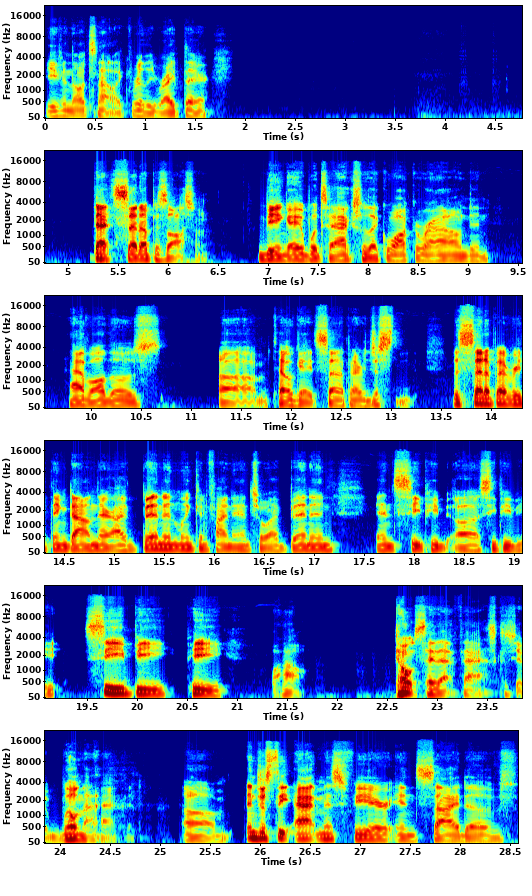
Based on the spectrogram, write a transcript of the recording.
even though it's not like really right there. That setup is awesome. Being able to actually like walk around and have all those um tailgates set up and everything, just the setup everything down there. I've been in Lincoln Financial. I've been in in CP uh CPB CBP. Wow. Don't say that fast because it will not happen. Um, and just the atmosphere inside of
